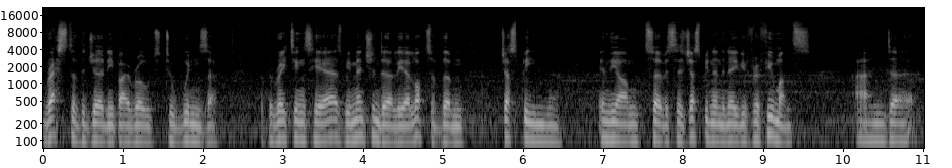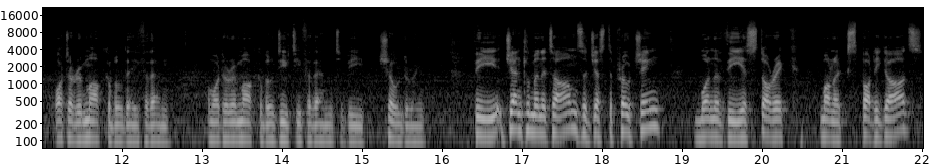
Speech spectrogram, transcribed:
rest of the journey by road to Windsor. But the ratings here, as we mentioned earlier, lots of them just been uh, in the armed services, just been in the Navy for a few months, and uh, what a remarkable day for them and what a remarkable duty for them to be shouldering. The gentlemen at arms are just approaching one of the historic monarch's bodyguards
